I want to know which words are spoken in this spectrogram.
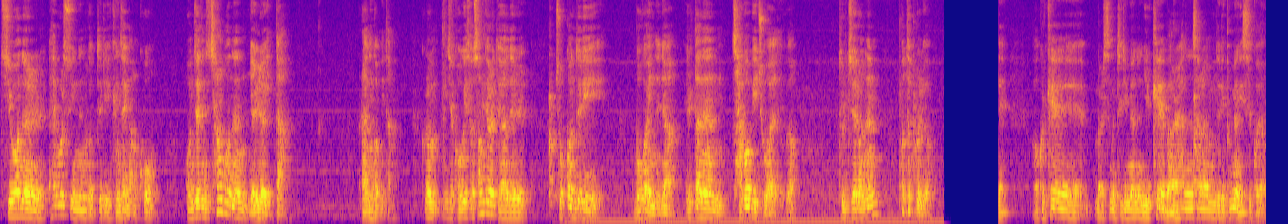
지원을 해볼 수 있는 것들이 굉장히 많고 언제든지 창구는 열려 있다. 라는 겁니다. 그럼 이제 거기서 선결돼야 될 조건들이 뭐가 있느냐? 일단은 작업이 좋아야 되고요. 둘째로는 포트폴리오. 네, 어, 그렇게 말씀을 드리면은 이렇게 말하는 사람들이 분명히 있을 거예요.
